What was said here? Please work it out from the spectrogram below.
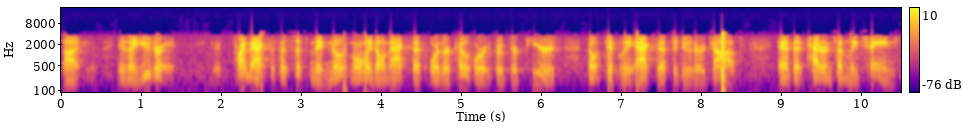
Uh, is a user trying to access a system they no, normally don't access or their cohort group, their peers, don't typically access to do their jobs? Has that pattern suddenly changed?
